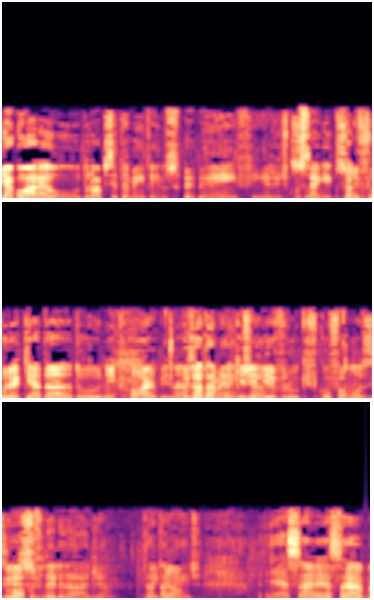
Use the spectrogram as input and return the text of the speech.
E agora o Dropsy também está indo super bem, enfim, a gente consegue... Som e Fúria que é da, do Nick Hornby, né? Exatamente. Daquele é. livro que ficou famosíssimo. Alta Fidelidade, é. exatamente. Legal. Essa, essa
